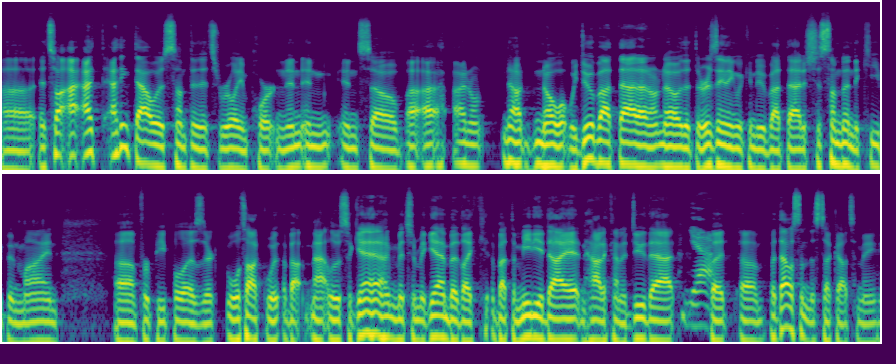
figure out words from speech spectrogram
Uh, and so I, I think that was something that's really important. And, and, and so I, I don't not know what we do about that. I don't know that there is anything we can do about that. It's just something to keep in mind. Uh, for people as they're we'll talk with, about Matt Lewis again I mentioned him again but like about the media diet and how to kind of do that yeah but um, but that was something that stuck out to me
